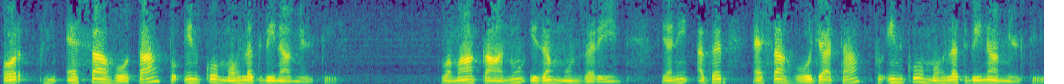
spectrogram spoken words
اور ایسا ہوتا تو ان کو مہلت بھی نہ ملتی۔ وما کانو ازم منظرین۔ یعنی اگر ایسا ہو جاتا تو ان کو مہلت بھی نہ ملتی۔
